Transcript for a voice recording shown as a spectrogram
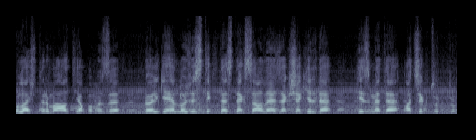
ulaştırma altyapımızı bölgeye lojistik destek sağlayacak şekilde hizmete açık tuttuk.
